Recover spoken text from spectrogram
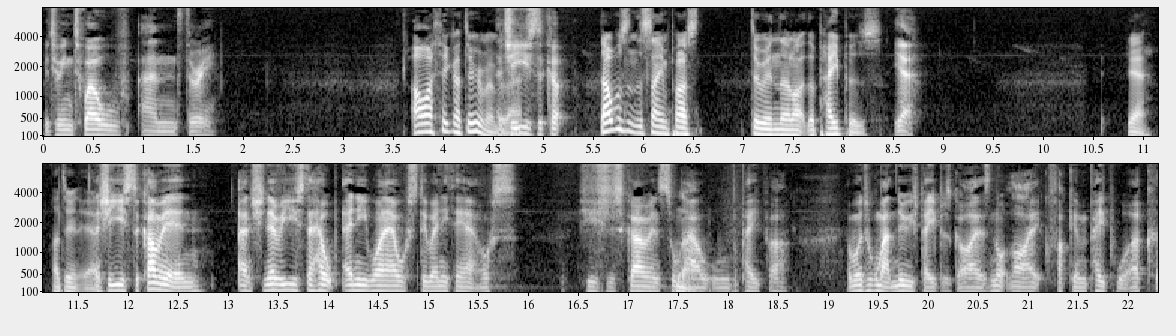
between twelve and three. Oh, I think I do remember And that. she used to cut, That wasn't the same person doing the like the papers. yeah. Yeah, I do. Yeah. And she used to come in, and she never used to help anyone else do anything else. She used to just go and sort No. out all the paper. And we're talking about newspapers, guys, not like fucking paperwork.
